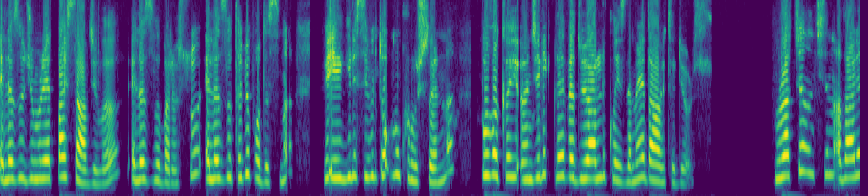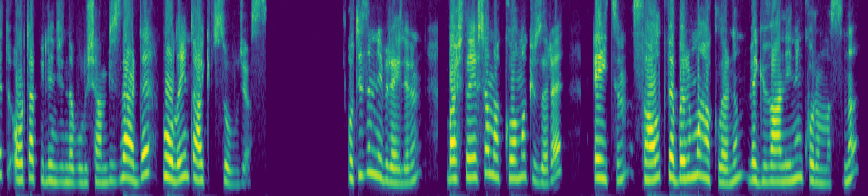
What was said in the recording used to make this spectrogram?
Elazığ Cumhuriyet Başsavcılığı, Elazığ Barosu, Elazığ Tabip Odası'nı ve ilgili sivil toplum kuruluşlarını bu vakayı öncelikle ve duyarlılıkla izlemeye davet ediyoruz. Muratcan için adalet ortak bilincinde buluşan bizler de bu olayın takipçisi olacağız. Otizmli bireylerin başta yaşam hakkı olmak üzere eğitim, sağlık ve barınma haklarının ve güvenliğinin korunmasını,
